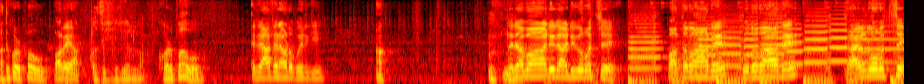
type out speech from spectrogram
അത് കുഴപ്പമാവോ? പറയാം. അത് ശരിയല്ലോ കുഴപ്പമാവോ? രാധൻ അവിടെ പോയിരിക്കി. നിലപാടിൽ അടിയുറച്ച് പതറാതെ കുതറാതെ കരളുറച്ച്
